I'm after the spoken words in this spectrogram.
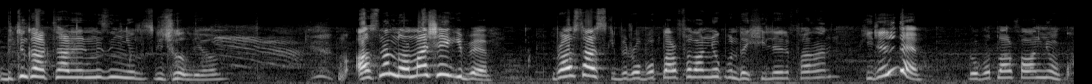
bütün karakterlerimizin yıldız gücü alıyor. Aslında normal şey gibi. Brawl Stars gibi robotlar falan yok bunda. Hileli falan. Hileli de robotlar falan yok.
